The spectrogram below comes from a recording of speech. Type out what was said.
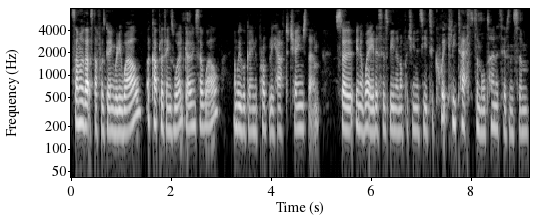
some of that stuff was going really well. A couple of things weren't going so well and we were going to probably have to change them. So in a way, this has been an opportunity to quickly test some alternatives and some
